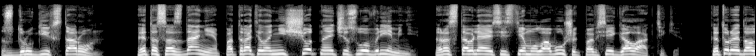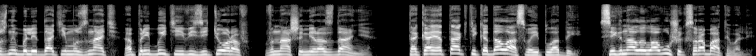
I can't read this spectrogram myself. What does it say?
с других сторон. Это создание потратило несчетное число времени, расставляя систему ловушек по всей галактике, которые должны были дать ему знать о прибытии визитеров в наше мироздание. Такая тактика дала свои плоды. Сигналы ловушек срабатывали.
